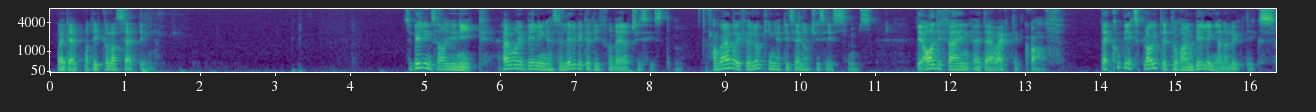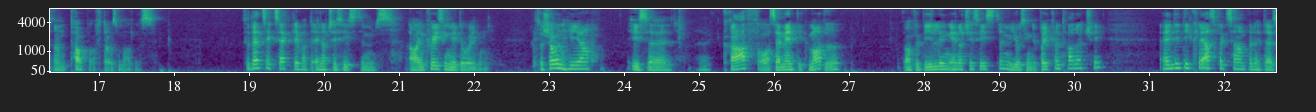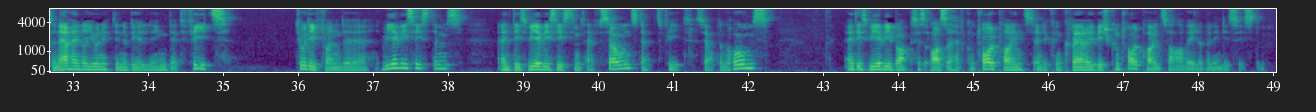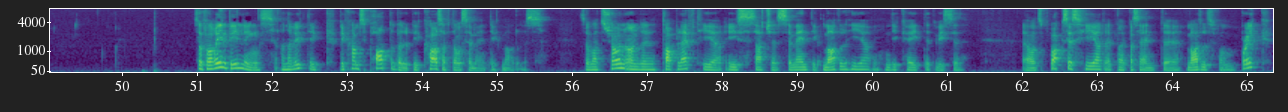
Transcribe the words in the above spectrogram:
by that particular setting. So buildings are unique. Every building has a little bit of different energy system. However, if you're looking at these energy systems, they all define a directed graph. That could be exploited to run building analytics on top of those models. So that's exactly what the energy systems are increasingly doing. So shown here is a, a graph or semantic model of a building energy system using the brick ontology. And it declares, for example, that there's an air handler unit in a building that feeds two different uh, VAV systems. And these VAV systems have zones that feed certain rooms. And these VAV boxes also have control points, and you can query which control points are available in this system. So for real buildings, analytic becomes portable because of those semantic models. So what's shown on the top left here is such a semantic model here, indicated with uh, boxes here that represent the models from Brick.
